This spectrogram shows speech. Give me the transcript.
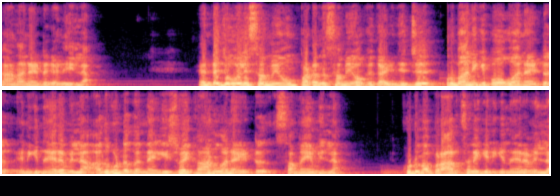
കാണാനായിട്ട് കഴിയില്ല. എന്റെ ജോലി സമയവും പഠന സമയവും ഒക്കെ കഴിഞ്ഞിട്ട് കുർബാനയ്ക്ക് പോകുവാനായിട്ട് എനിക്ക് നേരമില്ല. അതുകൊണ്ട് തന്നെ ഈശോയെ കാണുവാനായിട്ട് സമയമില്ല. കുടുംബ പ്രാർത്ഥനയ്ക്ക് എനിക്ക് നേരമില്ല.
